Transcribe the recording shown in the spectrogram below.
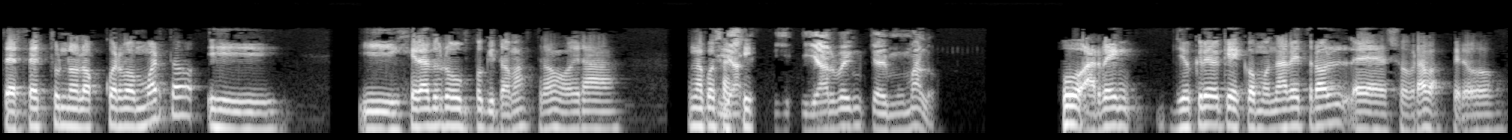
Tercer turno, los cuervos muertos. Y, y Gera duró un poquito más, pero era una cosa así. Y, Arben, que es muy malo. Uh, Arben, yo creo que como nave troll eh, sobraba, pero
